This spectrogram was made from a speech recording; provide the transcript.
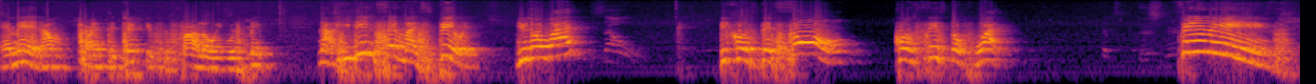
Amen. I'm trying to check if you're following with me. Now, he didn't say my spirit. You know why? Because the soul consists of what? Feelings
